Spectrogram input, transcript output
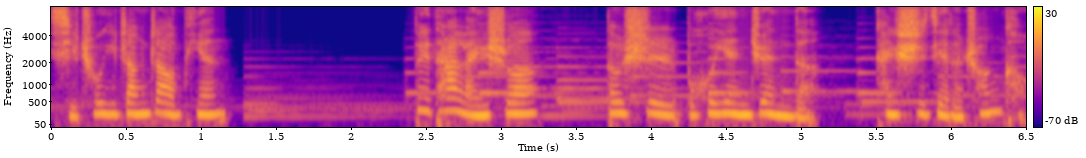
洗出一张照片，对他来说都是不会厌倦的看世界的窗口。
